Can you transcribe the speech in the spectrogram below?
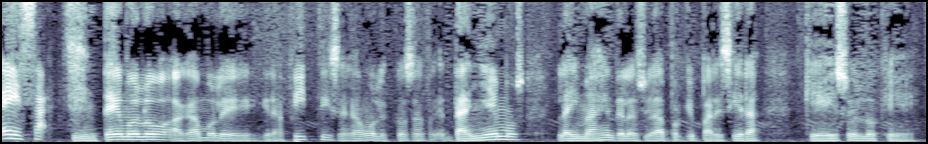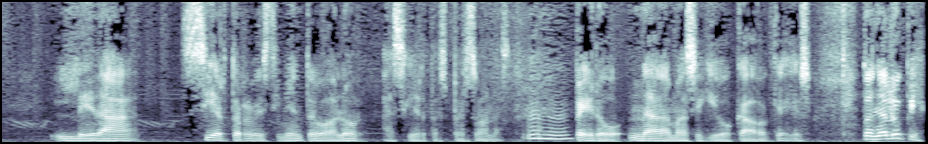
Exacto. pintémoslo, hagámosle grafitis, hagámosle cosas, dañemos la imagen de la ciudad porque pareciera que eso es lo que le da cierto revestimiento de valor a ciertas personas. Pero nada más equivocado que eso. Doña Lupi,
